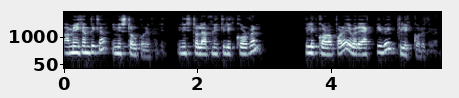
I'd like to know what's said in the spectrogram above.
তো আমি এখান থেকে ইনস্টল করে ফেলি। ইনস্টলে আপনি ক্লিক করবেন। ক্লিক করার পরে এবার অ্যাক্টিভে ক্লিক করে দেবেন।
